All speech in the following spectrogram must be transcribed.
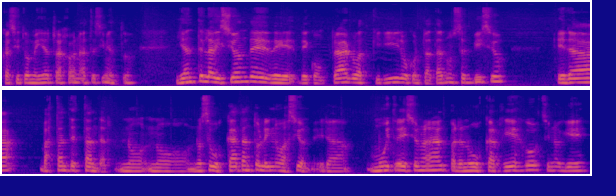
casi toda mi vida he en abastecimiento, y antes la visión de, de, comprar o adquirir o contratar un servicio era bastante estándar, no, no, no se buscaba tanto la innovación, era muy tradicional para no buscar riesgos, sino que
